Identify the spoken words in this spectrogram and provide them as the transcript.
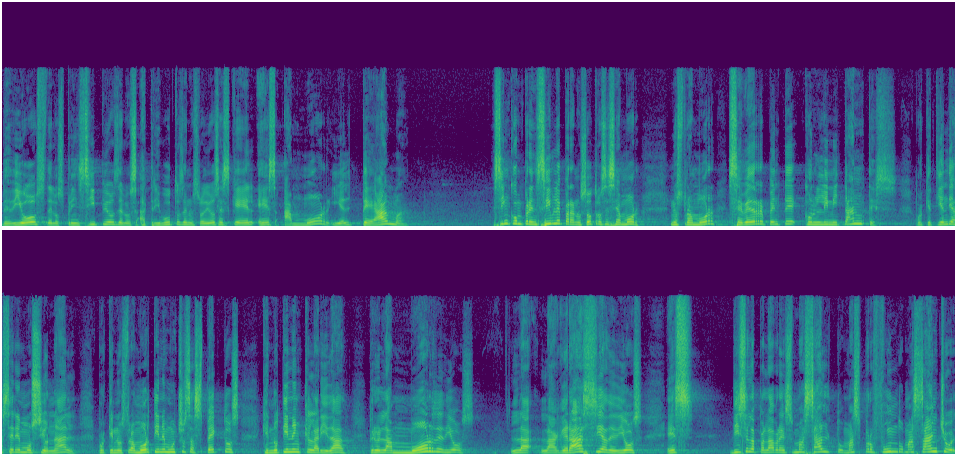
de Dios, de los principios, de los atributos de nuestro Dios es que Él es amor y Él te ama. Es incomprensible para nosotros ese amor. Nuestro amor se ve de repente con limitantes, porque tiende a ser emocional, porque nuestro amor tiene muchos aspectos que no tienen claridad, pero el amor de Dios, la, la gracia de Dios es dice la palabra, es más alto, más profundo, más ancho.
